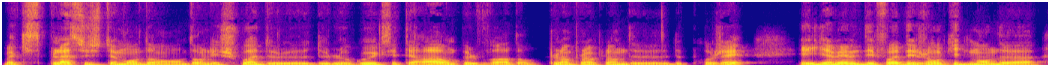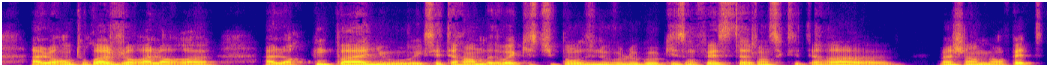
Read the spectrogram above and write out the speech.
bah, qui se place justement dans dans les choix de de logos et cetera. On peut le voir dans plein, plein, plein de projets et il y a même des fois des gens qui demandent, heu, à leur entourage, genre à leur, heu, à leur compagne ou et cetera, en mode: «Ouais, qu'est-ce que tu penses du nouveau logo qu'ils ont fait cette agence et cetera, heu, machin». Mais en fait,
